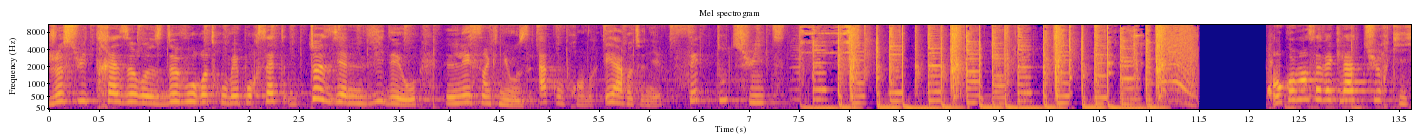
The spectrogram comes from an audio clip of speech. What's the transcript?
Je suis très heureuse de vous retrouver pour cette deuxième vidéo, les 5 news à comprendre et à retenir. C'est tout de suite. On commence avec la Turquie.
